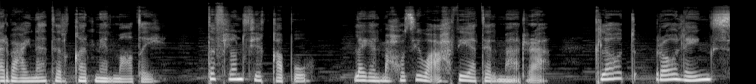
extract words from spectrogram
أربعينات القرن الماضي. طفل في قبو لا يلمح سوى أحذية المارة. كلود رولينغز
